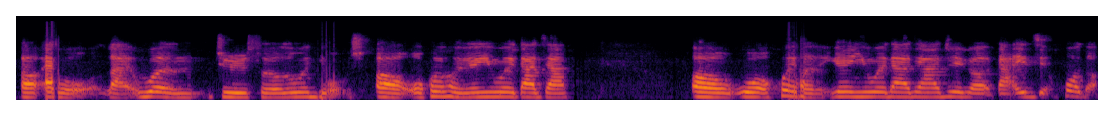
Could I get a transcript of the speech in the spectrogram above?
呃艾特我来问，就是所有的问题，我呃我会很愿意为大家，呃我会很愿意为大家这个答疑解惑的。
